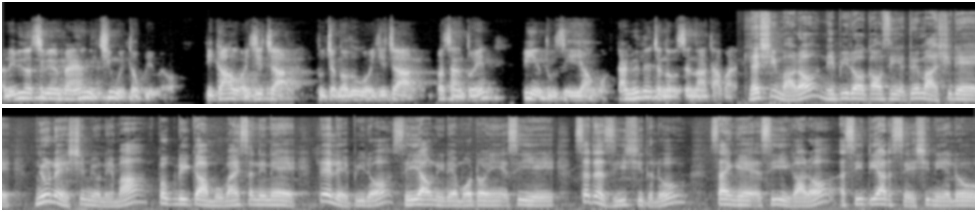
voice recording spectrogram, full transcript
အနေပြီးတော့စီပင်ဖန်ကနေချင်းငွေထုတ်ပေးမယ်ပေါ့ဒီကားကိုအရစ်ကြသူကျွန်တော်တို့ကိုအရစ်ကြပတ်စံသွင်း ပြီးရင်သူဈေးရောက်ပေါ့ဒါမျိုးလည်းကျွန်တော်စဉ်းစားထားပါတယ်လက်ရှိမှာတော့နေပြည်တော်ကောင်စီအတွင်းမှာရှိတဲ့မြို့နယ်ရှစ်မြို့နယ်မှာပုဂ္ဂလိကမိုဘိုင်းစနစ်နဲ့လှည့်လည်ပြီးတော့ဈေးရောက်နေတဲ့မော်တော်ယာဉ်အစီးရေဆက်တက်ဈေးရှိသလိုဆိုင်ငယ်အစီးရေကတော့အစီး130ရှိနေရလို့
